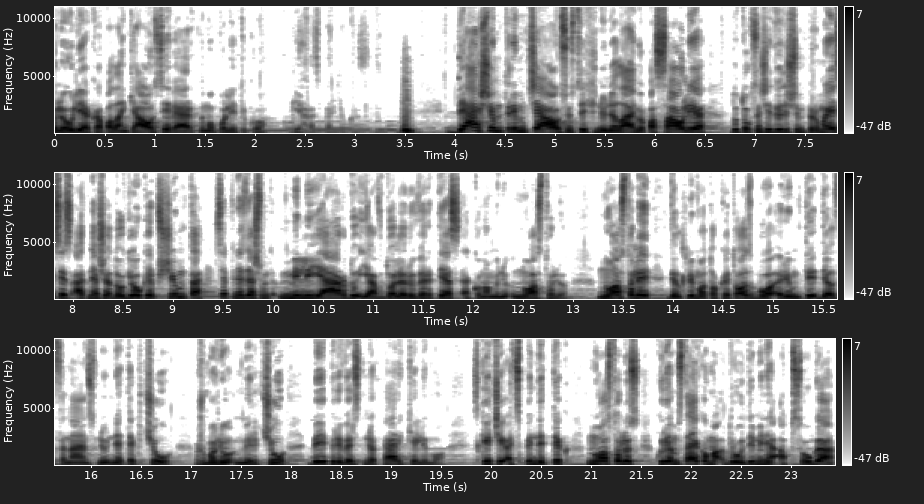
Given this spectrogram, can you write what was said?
toliau lieka palankiausiai vertinimo politikų. Geras berliukas. Dešimt rimčiausių stichinių nelaimių pasaulyje 2021-aisiais atnešė daugiau kaip 170 milijardų JAV dolerių vertės ekonominių nuostolių. Nuostoliai dėl klimato kaitos buvo rimti dėl finansinių netekčių, žmonių mirčių bei priverstinio perkelimo. Skaičiai atspindi tik nuostolius, kuriems taikoma draudiminė apsauga,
